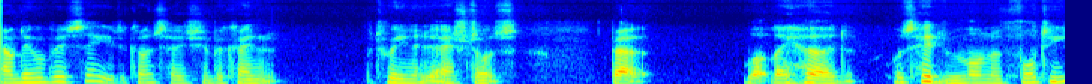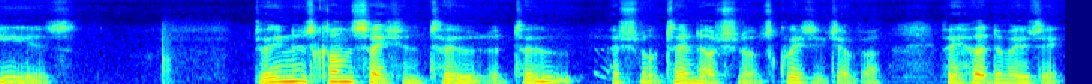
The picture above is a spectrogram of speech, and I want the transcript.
how they would be received. The conversation became between the astronauts about what they heard was hidden more than forty years. During this conversation, two the two astronaut ten astronauts quizzed each other if they heard the music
